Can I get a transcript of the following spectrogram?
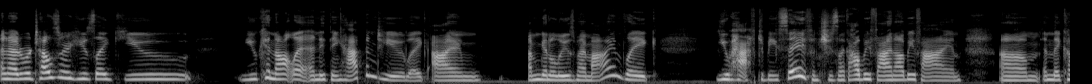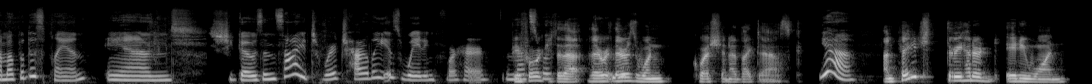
and Edward tells her he's like, You you cannot let anything happen to you. Like I'm I'm gonna lose my mind. Like you have to be safe and she's like i'll be fine i'll be fine um, and they come up with this plan and she goes inside to where charlie is waiting for her Before we get to that, there there is one question I'd like to ask. yeah On page 381,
